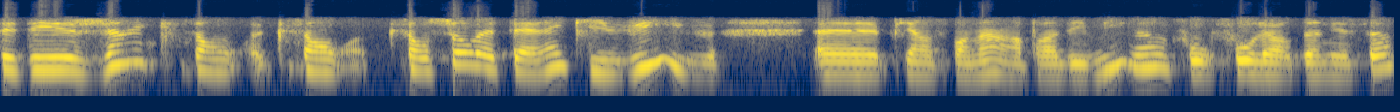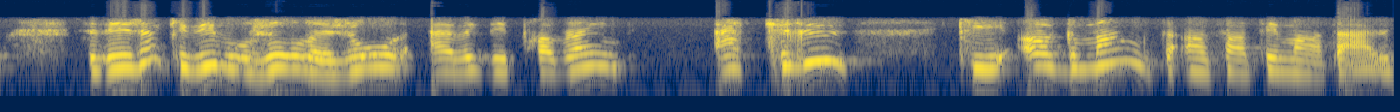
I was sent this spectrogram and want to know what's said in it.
C'est des gens qui sont qui sont qui sont sur le terrain, qui vivent. Euh, puis en ce moment en pandémie, là, faut faut leur donner ça. C'est des gens qui vivent au jour le jour avec des problèmes accrus qui augmentent en santé mentale.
